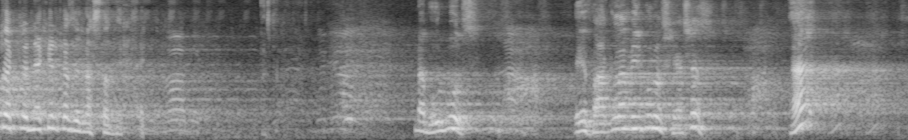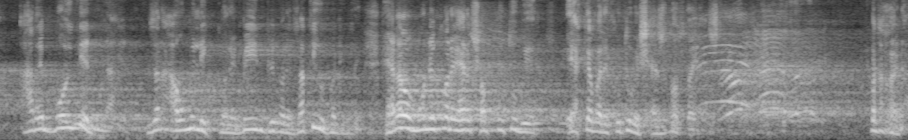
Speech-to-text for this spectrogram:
তো একটা নেকের কাজের রাস্তা দেখায় না বলব এ পাগলামির কোনো শেষ আছে? হ্যাঁ? আরে বইলেন না। যারা আওয়ামী লীগ করে, বিএনপি করে, জাতীয় পার্টি করে, এরাও মনে করে এরা সব কুতুবের, একেবারে কুতুবের শেষ কথা কথা হয় না?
